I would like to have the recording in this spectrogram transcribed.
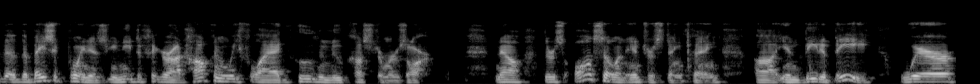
the, the basic point is you need to figure out how can we flag who the new customers are. Now, there's also an interesting thing uh, in B2B where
